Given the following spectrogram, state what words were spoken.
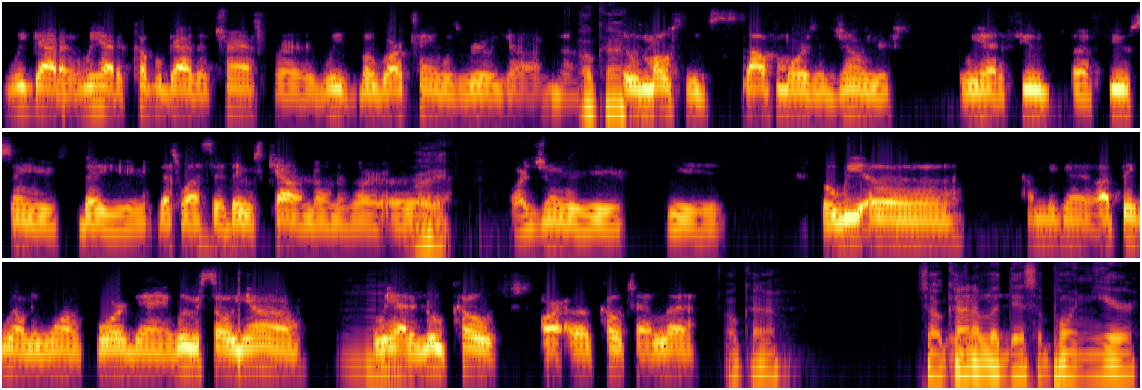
we got a we had a couple guys that transferred. We but our team was real young though. okay, It was mostly sophomores and juniors. We had a few a few seniors that year. That's why I said they was counting on us our uh, right. our junior year. Yeah. But we uh how many games? I think we only won four games. We were so young. We Mhm, had a new coach. Our uh, coach had left. okay. So kind of a disappointing year.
